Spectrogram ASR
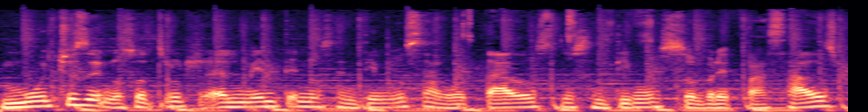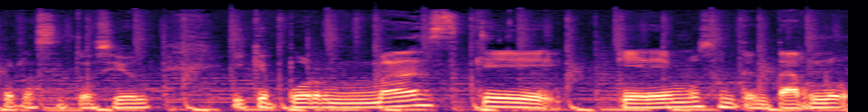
muchos de nosotros realmente nos sentimos agotados, nos sentimos sobrepasados por la situación y que por más que queremos intentarlo,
